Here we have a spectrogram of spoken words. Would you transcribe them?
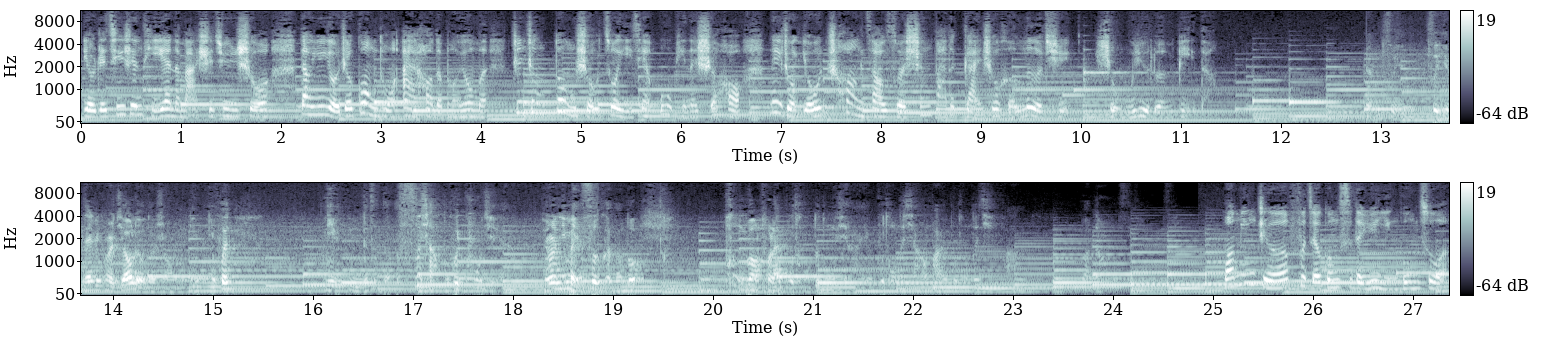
有着亲身体验的马世俊说：“当与有着共同爱好的朋友们真正动手做一件物品的时候，那种由创造所生发的感受和乐趣是无与伦比的。”自己自己在这块交流的时候，你你会，你你的思想不会枯竭，就是你每次可能都碰撞出来不同的东西来，王明哲负责公司的运营工作，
